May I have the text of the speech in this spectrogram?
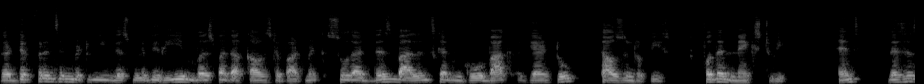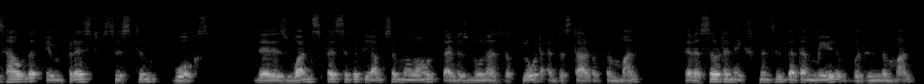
The difference in between this will be reimbursed by the accounts department so that this balance can go back again to thousand rupees for the next week. Hence, this is how the imprest system works. There is one specific lump sum amount that is known as the float at the start of the month. There are certain expenses that are made within the month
